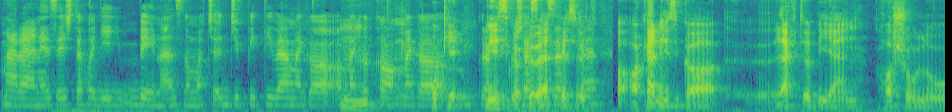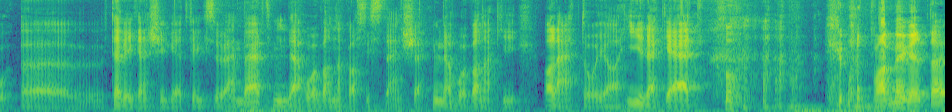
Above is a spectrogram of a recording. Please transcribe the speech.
már elnézést, de hogy így bénáznom a chat GPT-vel, meg a, mm. meg a, meg a Oké, okay. nézzük a következőt. Akár nézzük a legtöbb ilyen hasonló ö, tevékenységet végző embert, mindenhol vannak asszisztensek, mindenhol van, aki alátolja a híreket. Ott van mögöttem,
